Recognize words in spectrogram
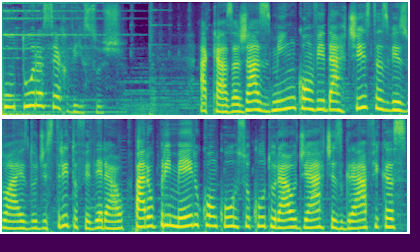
Cultura Serviços. A Casa Jasmim convida artistas visuais do Distrito Federal para o primeiro concurso cultural de artes gráficas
